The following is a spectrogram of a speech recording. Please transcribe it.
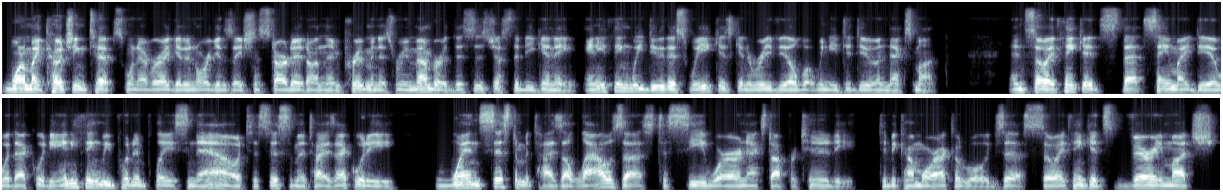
one of my coaching tips whenever I get an organization started on the improvement is remember this is just the beginning. Anything we do this week is going to reveal what we need to do in next month. And so I think it's that same idea with equity. Anything we put in place now to systematize equity, when systematized, allows us to see where our next opportunity to become more equitable exists. So I think it's very much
